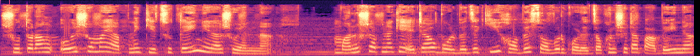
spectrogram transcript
সুতরাং ওই সময় আপনি কিছুতেই নিরাশ হয়েন না। মানুষ আপনাকে এটাও বলবে যে, কি হবে সবর করে, যখন সেটা পাবেই না?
